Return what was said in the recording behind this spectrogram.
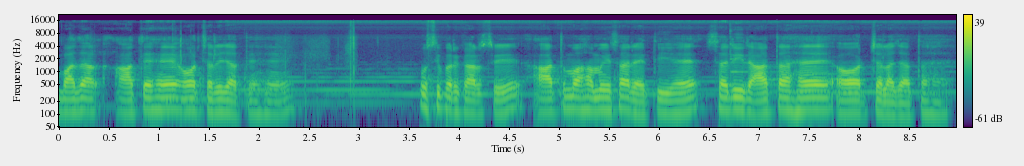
बादल आते हैं और चले जाते हैं, उसी प्रकार से आत्मा हमेशा रहती है, शरीर आता है और चला जाता है।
